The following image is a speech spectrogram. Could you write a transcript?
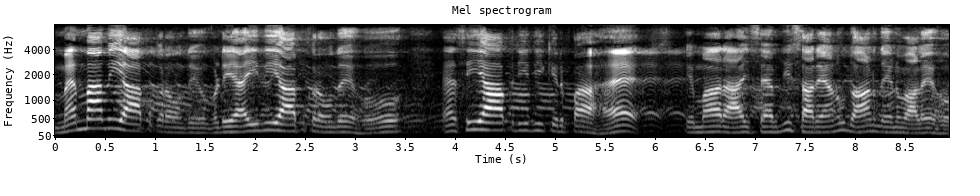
ਮਹਿਮਾ ਵੀ ਆਪ ਕਰਾਉਂਦੇ ਹੋ ਵਡਿਆਈ ਵੀ ਆਪ ਕਰਾਉਂਦੇ ਹੋ। ਐਸੀ ਆਪ ਜੀ ਦੀ ਕਿਰਪਾ ਹੈ। ਕਿ ਮਹਾਰਾਜ ਸਾਹਿਬ ਜੀ ਸਾਰਿਆਂ ਨੂੰ ਦਾਨ ਦੇਣ ਵਾਲੇ ਹੋ।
